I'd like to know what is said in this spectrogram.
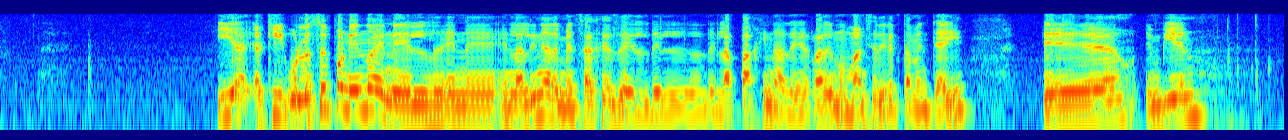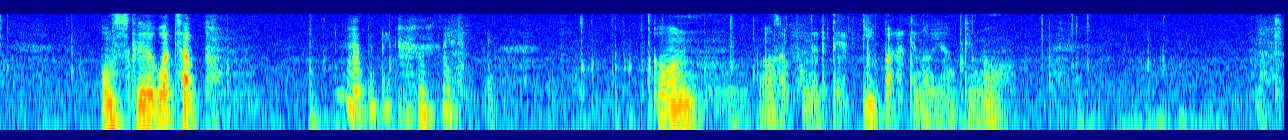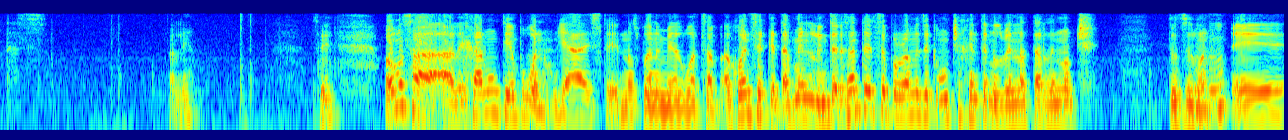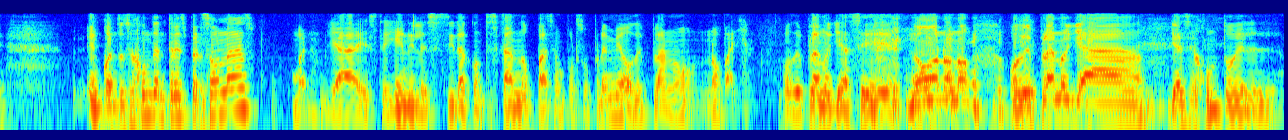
Y aquí lo estoy poniendo en, el, en, eh, en la línea de mensajes del, del- de la página de Radio Numancia, directamente ahí. Eh, envíen. ¿Cómo se escribe WhatsApp? Ah, Pepe. Ajá, ahí está. Con. Vamos a ponerte aquí para que no digan que no. Me quitas. ¿Vale? ¿Sí? Vamos a, a dejar un tiempo, bueno, ya este, nos pueden enviar el WhatsApp. Acuérdense que también lo interesante de este programa es de que mucha gente nos ve en la tarde-noche. Entonces, bueno, eh, en cuanto se juntan tres personas, bueno, ya este Jenny les irá contestando, pasen por su premio o de plano no vayan. O de plano ya se... No, no, no. O de plano ya, ya se juntó el,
